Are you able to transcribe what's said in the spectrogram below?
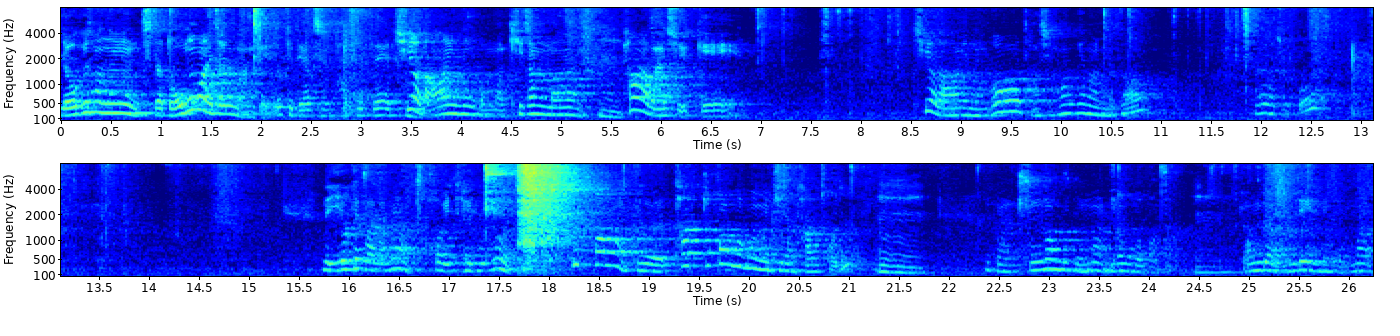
여기서는 진짜 너무 많이 자르면 안 돼. 이렇게 내가 지금 봤을 때 튀어나와 있는 것만 기장만 음. 하나 말수 있게 튀어나와 있는 거 다시 확인하면서 잘라주고 근데 이렇게 자르면 거의 대부분 뚜껑 그탑 뚜껑 부분은 그냥 다 맞거든? 음, 음. 그러니까 중간 부분만 이런 거 맞아. 음. 연결 안 돼 있는 것만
